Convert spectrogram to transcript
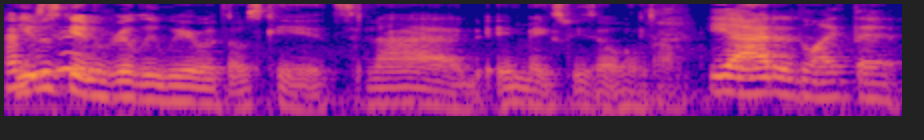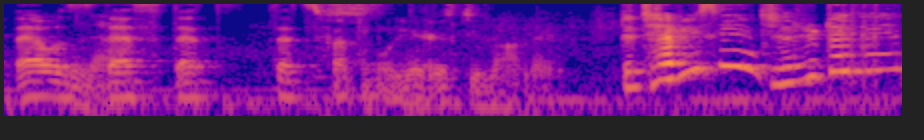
Have he was getting really weird with those kids, and I it makes me so uncomfortable. Yeah, I didn't like that. That was No. that's that's that's fucking weird. demonic. Did have you seen Gingerdead Man?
